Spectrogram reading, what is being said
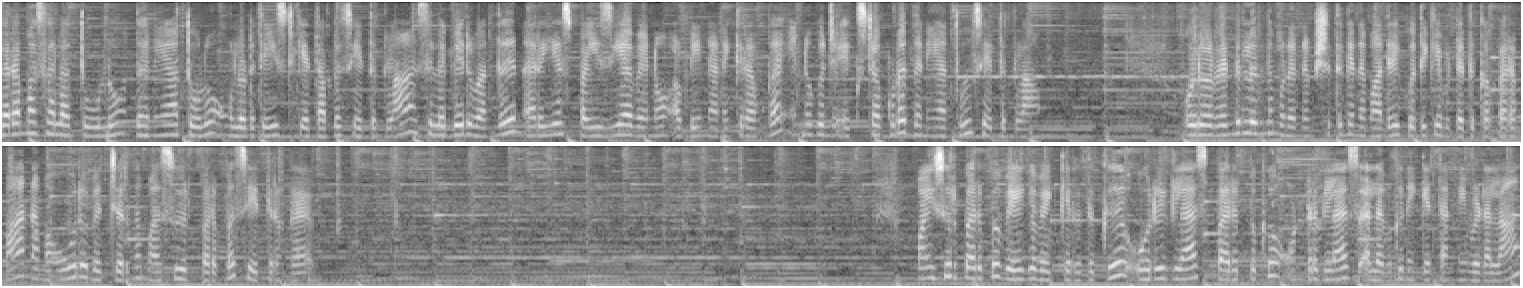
கரம் மசாலா தூளும் தனியா தூளும் உங்களோட டேஸ்ட்டுக்கு ஏற்றாப்புல சேர்த்துக்கலாம். சில பேர் வந்து நிறைய ஸ்பைஸியாக வேணும் அப்படின்னு நினைக்கிறவங்க இன்னும் கொஞ்சம் எக்ஸ்ட்ரா கூட தனியா தூள் சேர்த்துக்கலாம். ஒரு ரெண்டுலேருந்து மூணு நிமிஷத்துக்கு இந்த மாதிரி கொதிக்க விட்டதுக்கு அப்புறமா நம்ம ஊற வச்சிருந்த மசூர் பருப்பை சேர்த்துருங்க. மைசூர் பருப்பு வேக வைக்கிறதுக்கு ஒரு கிளாஸ் பருப்புக்கு ஒன்றரை கிளாஸ் அளவுக்கு நீங்கள் தண்ணி விடலாம்.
